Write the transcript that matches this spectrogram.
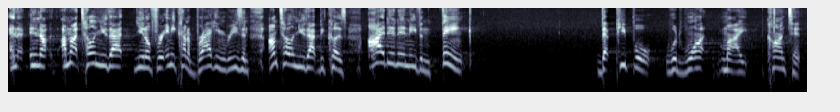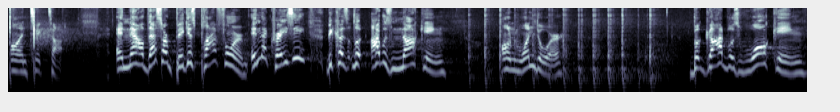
And, and I'm not telling you that, you know, for any kind of bragging reason. I'm telling you that because I didn't even think that people would want my content on TikTok. And now that's our biggest platform. Isn't that crazy? Because look, I was knocking on one door, but God was walking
